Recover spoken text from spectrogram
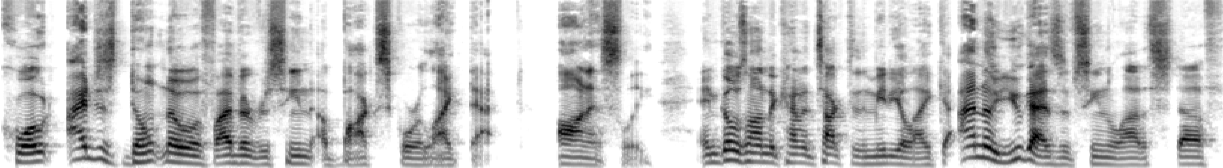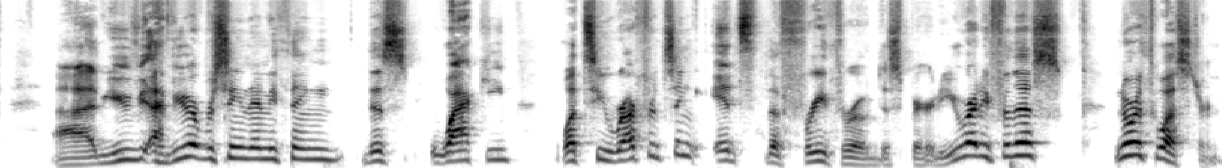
quote, I just don't know if I've ever seen a box score like that, honestly. And goes on to kind of talk to the media like, I know you guys have seen a lot of stuff. Uh, you have you ever seen anything this wacky? What's he referencing? It's the free throw disparity. You ready for this? Northwestern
